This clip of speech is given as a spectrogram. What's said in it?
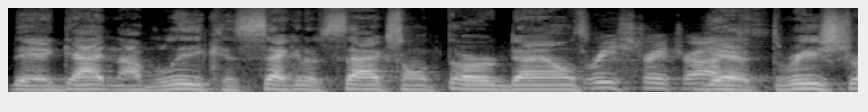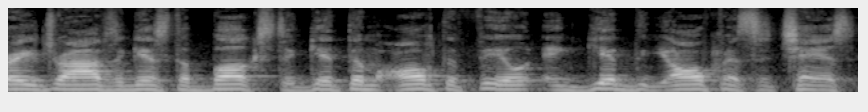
They had gotten, I believe, consecutive sacks on third downs. Three straight drives. Yeah, three straight drives against the Bucs to get them off the field and give the offense a chance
